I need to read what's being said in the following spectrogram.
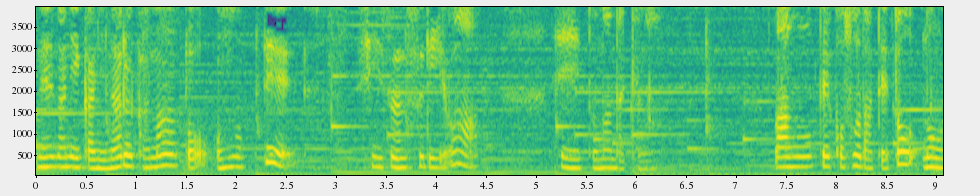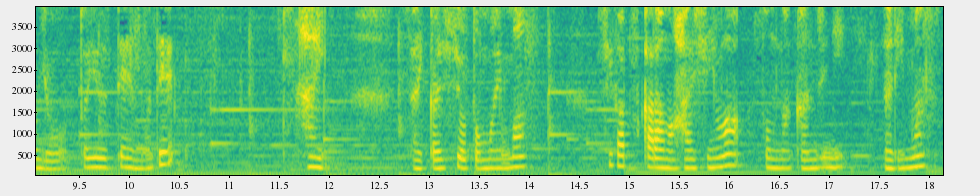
ね、何かになるかなと思ってシーズン3はえっ、ー、となんだっけな。ワンオペ子育てと農業というテーマではい再開しようと思います。4月からの配信はそんな感じになります。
